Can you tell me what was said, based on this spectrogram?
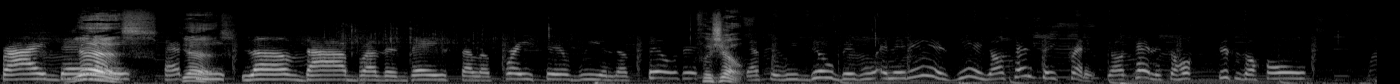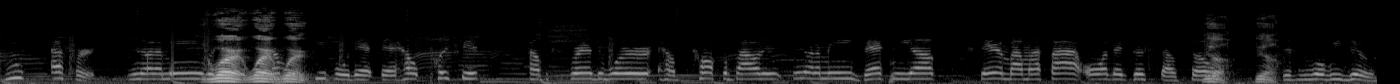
Friday. Yes. Happy Yes. Love Thy Brother Day celebration. We in the building. For sure. That's what we do, Big Woo. And it is. Yeah, y'all can take credit. Y'all can. It's a whole. This is a whole group effort. You know what I mean? With Word, the word, word. People that that help push it, help spread the word, help talk about it. You know what I mean? Back me up, stand by my side, all that good stuff. So Yeah, yeah. this is what we do.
